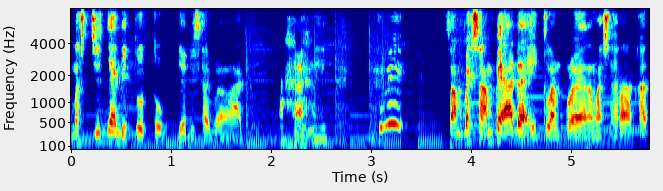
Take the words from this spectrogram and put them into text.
masjidnya ditutup. Jadi saya bilang aduh ini, ini sampai-sampai ada iklan pelayanan masyarakat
